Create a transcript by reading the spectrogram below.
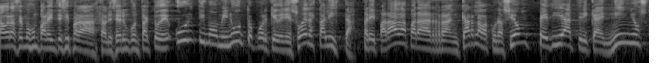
ahora hacemos un paréntesis para establecer un contacto de último minuto porque Venezuela está lista, preparada para arrancar la vacunación pediátrica en niños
